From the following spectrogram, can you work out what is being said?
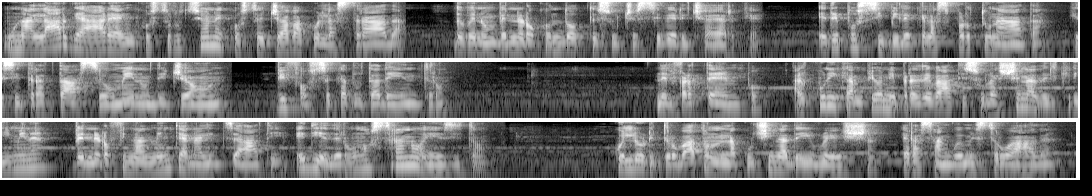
una larga area in costruzione costeggiava quella strada, dove non vennero condotte successive ricerche, ed è possibile che la sfortunata, che si trattasse o meno di Joan, vi fosse caduta dentro. Nel frattempo, alcuni campioni prelevati sulla scena del crimine vennero finalmente analizzati e diedero uno strano esito. Quello ritrovato nella cucina dei Rish era sangue mestruale.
